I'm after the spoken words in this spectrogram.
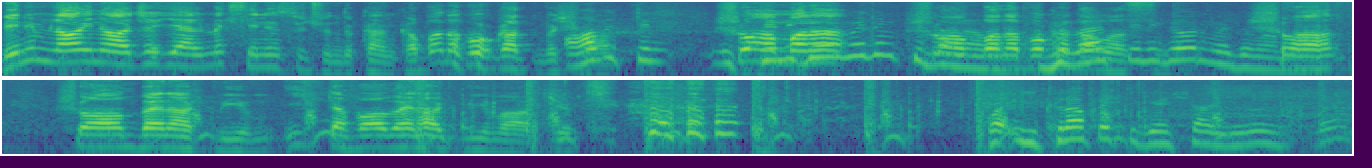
Benimle aynı ağaca gelmek senin suçundu kanka. Bana bok atma şu abi an. sen, Şu an seni bana- görmedim ki şu ben an ama. bana bok Ben atamazsın. seni görmedim Şu ama. an şu an ben haklıyım. İlk defa ben haklıyım hakim. Bak itiraf etti gençler görüyorsunuz değil mi?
